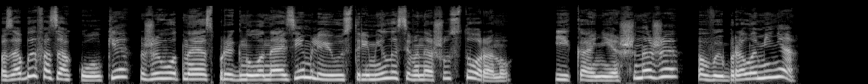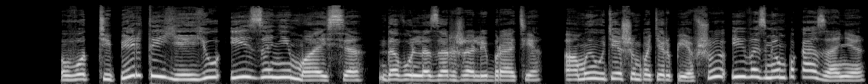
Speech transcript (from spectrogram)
Позабыв о заколке, животное спрыгнуло на землю и устремилось в нашу сторону. И, конечно же, выбрала меня. «Вот теперь ты ею и занимайся», — довольно заржали братья, «а мы утешим потерпевшую и возьмем показания».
